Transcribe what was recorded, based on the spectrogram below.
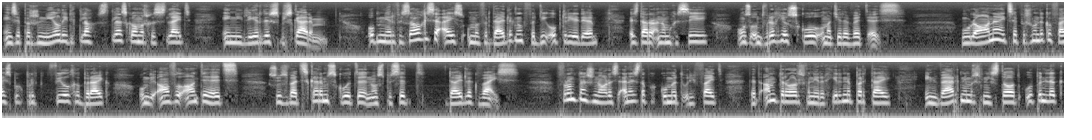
en sy personeel die die klas, klaskamers gesluit en die leerders beskerm. Op meneer Versagie sy eis om een verduideliking vir die optrede is daar aan hom gesê, ons ontwrig jou school omdat jy wit is. Moulana het sy persoonlijke Facebook profiel gebruik om die aanval aan te hits, soos wat skermskote in ons besit duidelik wees. Front Nationaal is ernstig gekommerd oor die feit dat amtraars van die regerende partij en werknemers van die staat openlik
